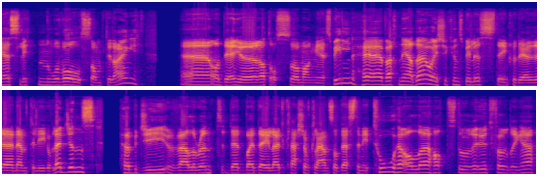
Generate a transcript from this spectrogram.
har slitt noe voldsomt i dag. og det gjør at også mange spill har vært nede og ikke kun spilles. Det inkluderer nevnte League of Legends. PubG, Valorant, Dead by Daylight, Clash of Clans og Destiny 2 har alle hatt store utfordringer.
